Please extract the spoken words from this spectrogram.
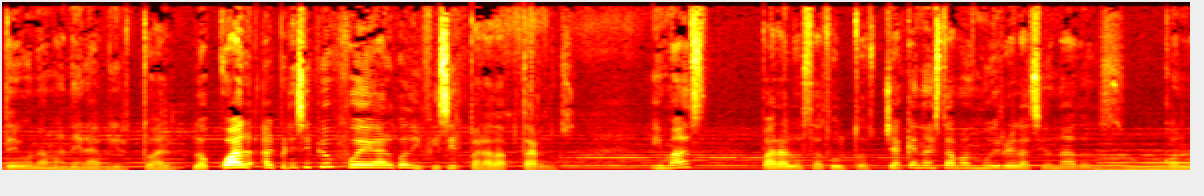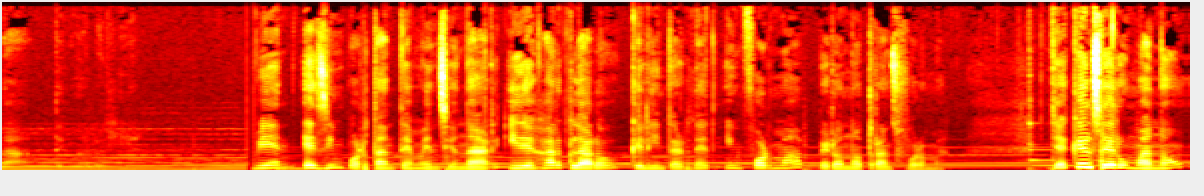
de una manera virtual, lo cual al principio fue algo difícil para adaptarnos y más para los adultos, ya que no estaban muy relacionados con la tecnología. Bien, es importante mencionar y dejar claro que el Internet informa pero no transforma, ya que el ser humano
